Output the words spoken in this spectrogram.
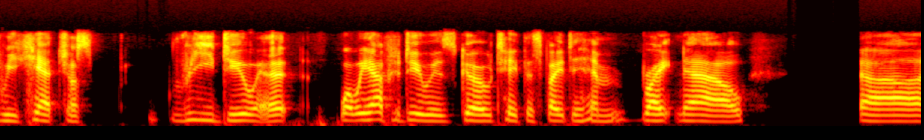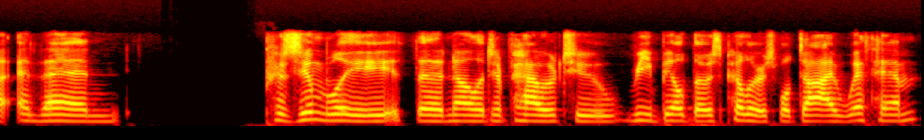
we can't just redo it. What we have to do is go take this fight to him right now. Uh and then presumably the knowledge of how to rebuild those pillars will die with him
